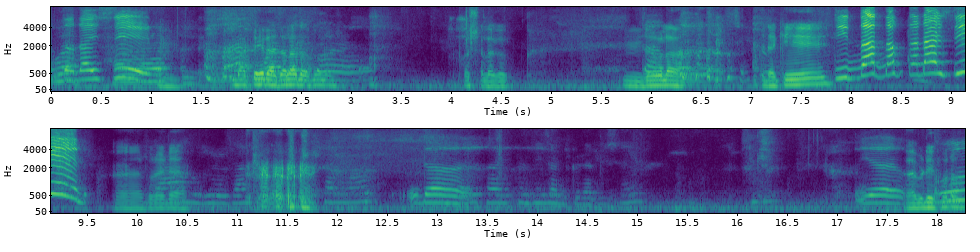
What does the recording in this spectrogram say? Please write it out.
তিনটা ডক্টর নাসির বাতে জ্বালা দাও তোমার কষ্ট লাগে হুম জয় এটা কি তিনটা ডক্টর নাসির হ্যাঁ তারপরে এটা এটা করো ফুল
